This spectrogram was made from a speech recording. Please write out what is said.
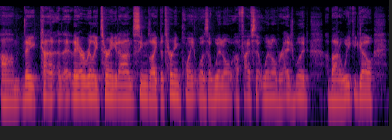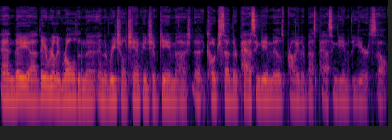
Um, they kind of they are really turning it on. Seems like the turning point was a win, o- a five set win over Edgewood about a week ago, and they uh, they really rolled in the in the regional championship game. Uh, uh, Coach said their passing game was probably their best passing game of the year. So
